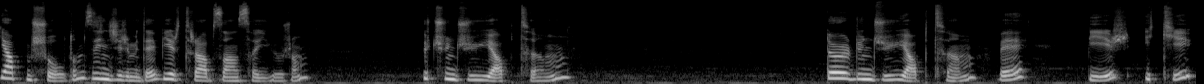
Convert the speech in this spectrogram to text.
yapmış oldum. Zincirimi de bir trabzan sayıyorum. Üçüncüyü yaptım. Dördüncüyü yaptım ve 1, 2,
